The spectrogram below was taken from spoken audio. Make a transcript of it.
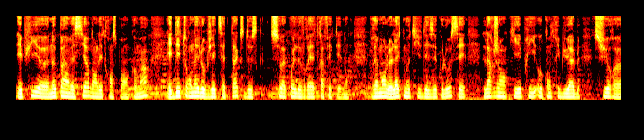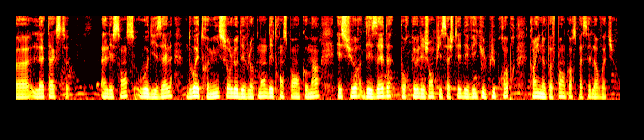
et puis euh, ne pas investir dans les transports en commun et détourner l'objet de cette taxe de ce à quoi elle devrait être affectée. Donc vraiment le leitmotiv des écolos, c'est l'argent qui est pris aux contribuables sur euh, la taxe à l'essence ou au diesel doit être mis sur le développement des transports en commun et sur des aides pour que les gens puissent acheter des véhicules plus propres quand ils ne peuvent pas encore se passer de leur voiture.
